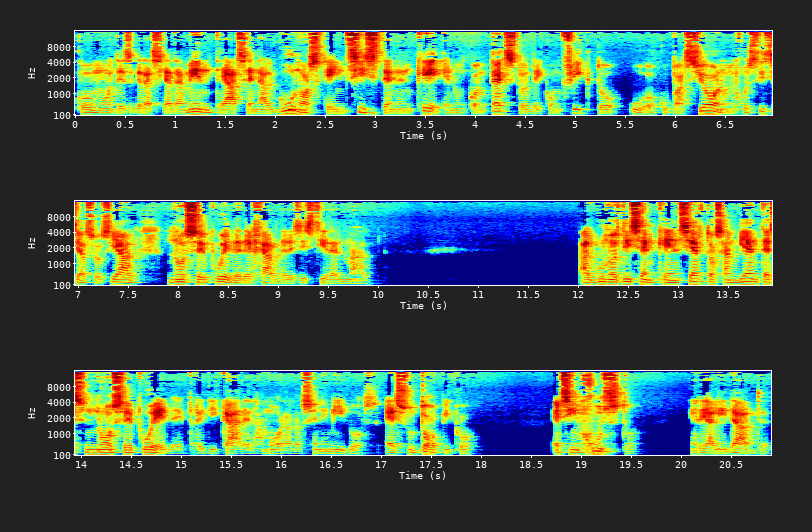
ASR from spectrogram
como desgraciadamente hacen algunos que insisten en que en un contexto de conflicto u ocupación o injusticia social no se puede dejar de resistir el mal. Algunos dicen que en ciertos ambientes no se puede predicar el amor a los enemigos, es utópico, es injusto. En realidad,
